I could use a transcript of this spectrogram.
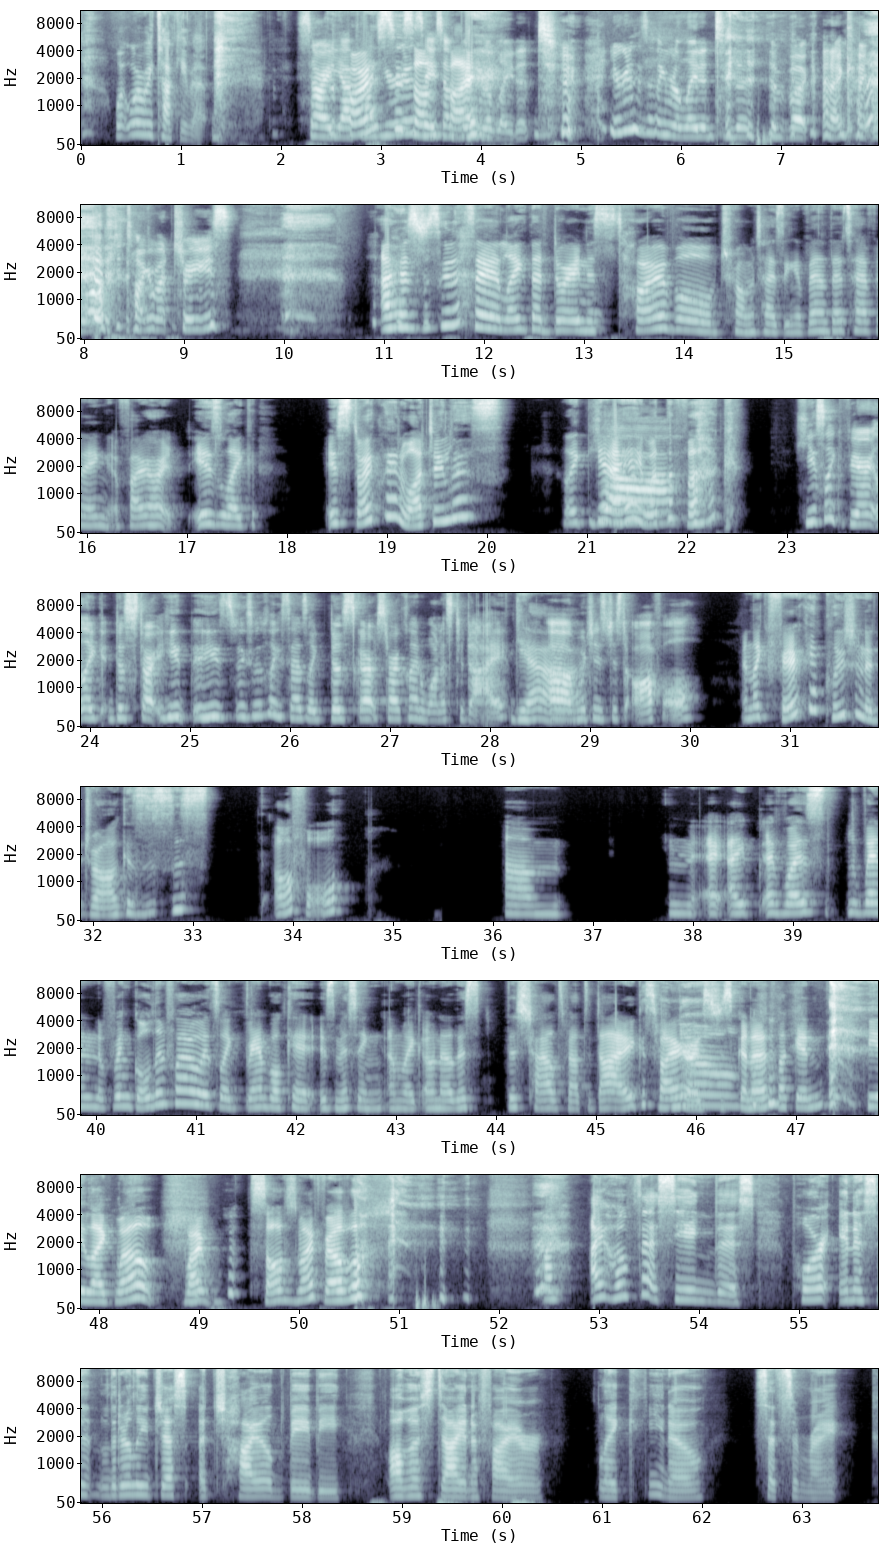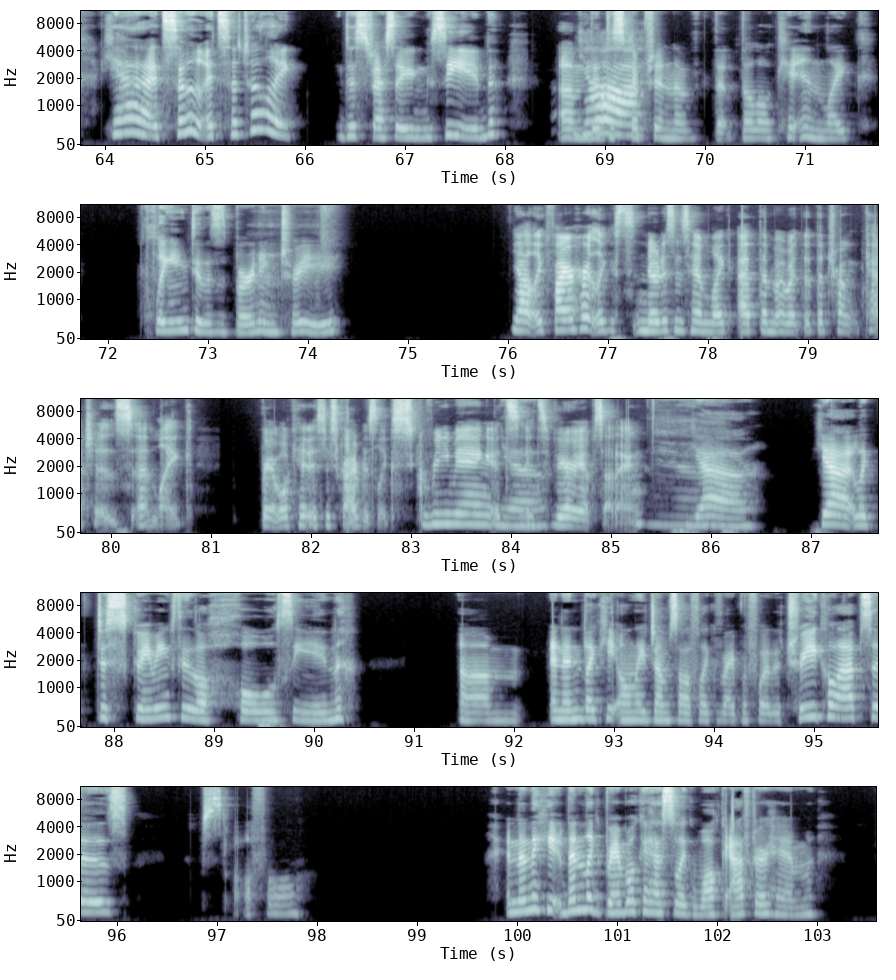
What were we talking about? Sorry, The yeah, Pat, forest you were gonna say something fire. related. To, you were gonna say something related to the, the book, and I cut you off to talk about trees. I was just gonna say, like that during this horrible, traumatizing event that's happening, Fireheart is like, is StarClan watching this? Like, yeah, hey, what the fuck? He's like very like does Star he he's explicitly says like does Star StarClan want us to die? Yeah, Um, which is just awful. and like fair conclusion to draw because this is awful. Um, I, I I was when when Goldenflower was like Bramble Kit is missing. I'm like, oh no, this this child's about to die because Fireheart's No. just gonna fucking be like, well, why solves my problem. I, I hope that seeing this poor innocent, literally just a child baby, almost die in a fire, like you know, sets him right. yeah, it's so it's such a like distressing scene. Um, the description of the the little kitten like clinging to this burning tree. Yeah, like Fireheart like notices him like at the moment that the trunk catches, and like Bramble Kit is described as like screaming. It's Yeah. it's very upsetting. Yeah. Yeah, like just screaming through the whole scene. Um and then like he only jumps off like right before the tree collapses. Just awful. And then the, he then like Bramblekit has to like walk after him.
